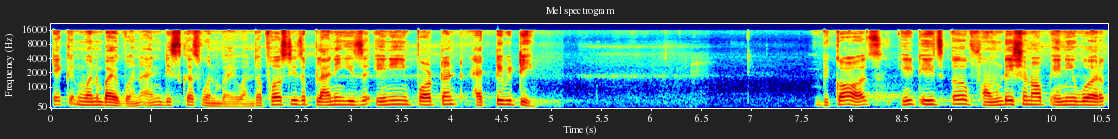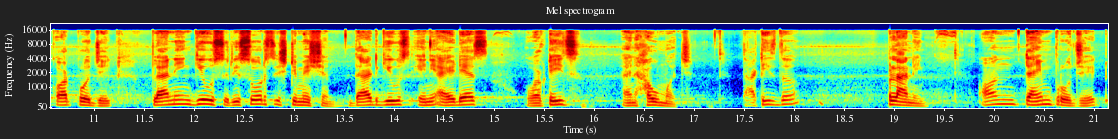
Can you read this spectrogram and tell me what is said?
take one by one and discuss one by one. The first is the planning is any important activity because it is a foundation of any work or project Planning gives resource estimation that gives any ideas what is and how much. That is the planning. On time project,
